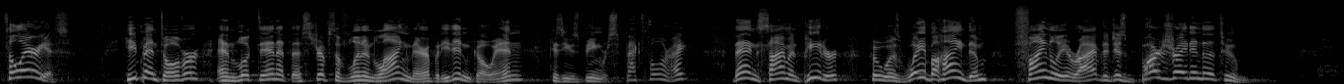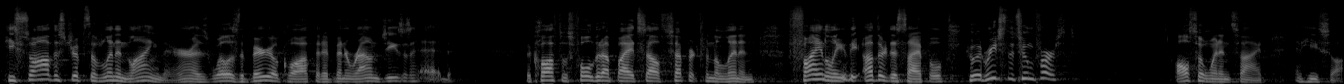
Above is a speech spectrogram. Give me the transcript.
It's hilarious. He bent over and looked in at the strips of linen lying there, but he didn't go in because he was being respectful, right? Then Simon Peter, who was way behind him, finally arrived and just barged right into the tomb. He saw the strips of linen lying there, as well as the burial cloth that had been around Jesus' head. The cloth was folded up by itself, separate from the linen. Finally, the other disciple, who had reached the tomb first, also went inside, and he saw.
